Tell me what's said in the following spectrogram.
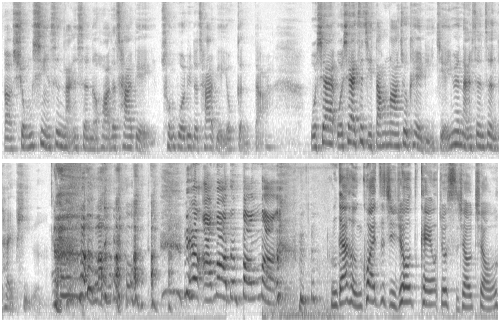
呃雄性是男生的话，的差别存活率的差别又更大。我现在我现在自己当妈就可以理解，因为男生真的太皮了，没有阿妈的帮忙，应该很快自己就可以就死翘翘。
